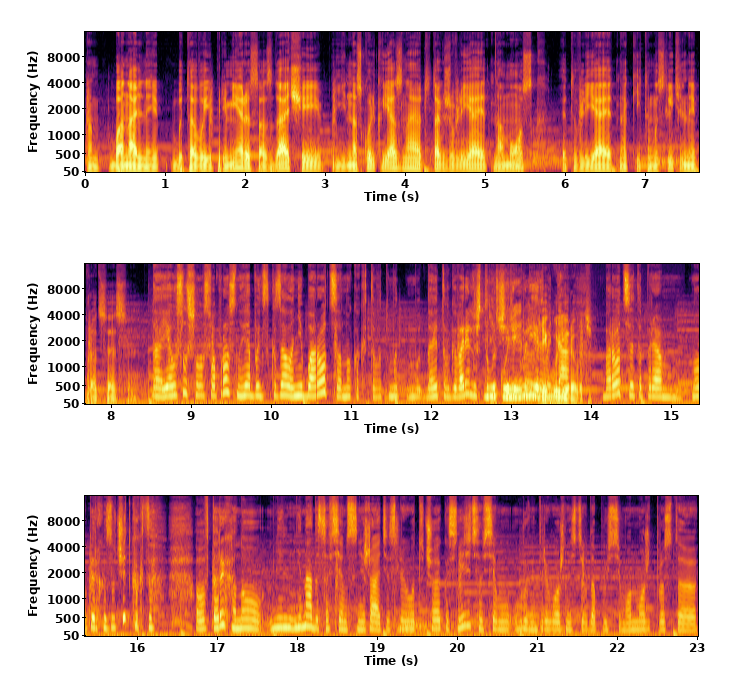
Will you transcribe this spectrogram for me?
там банальные бытовые примеры со сдачей, и насколько я знаю, это также влияет на мозг, это влияет на какие-то мыслительные процессы. Да, я услышала ваш вопрос, но я бы сказала не бороться, но как-то вот мы, мы до этого говорили, что лучше Регулировать. регулировать. да. Бороться это прям, ну, во-первых, и звучит как-то, а во-вторых, оно не, не надо совсем снижать. Если вот у человека снизить совсем уровень тревожности, допустим, он может просто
